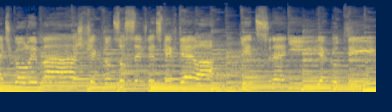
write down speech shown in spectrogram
Ačkoliv máš všechno, co se vždycky chtěla, nic není jako dřív.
